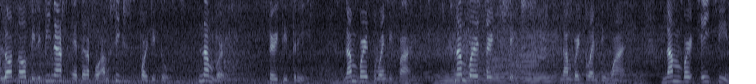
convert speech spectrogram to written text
Lotto, Pilipinas, eto na po ang 642. Number 33. Number 25. Number 36. Number 21. Number 18.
